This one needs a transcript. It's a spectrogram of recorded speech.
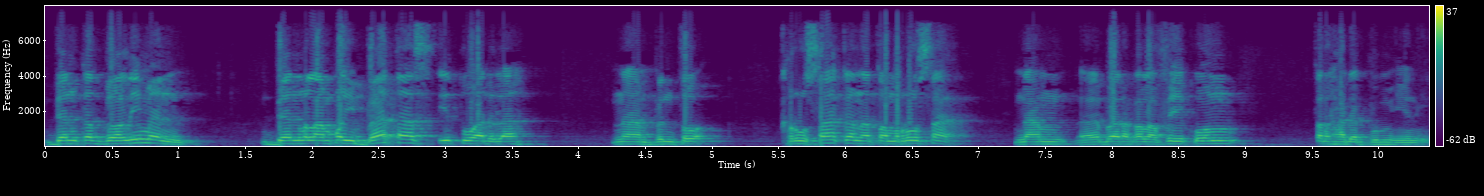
dan kedzaliman dan melampaui batas itu adalah nah bentuk kerusakan atau merusak nah barakallahu fikum terhadap bumi ini.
